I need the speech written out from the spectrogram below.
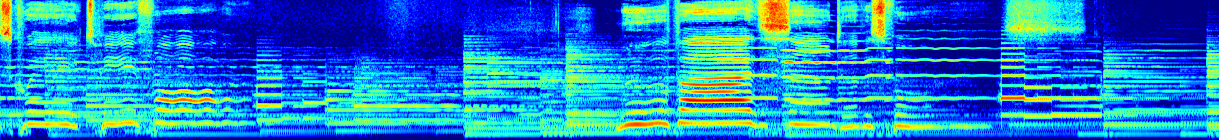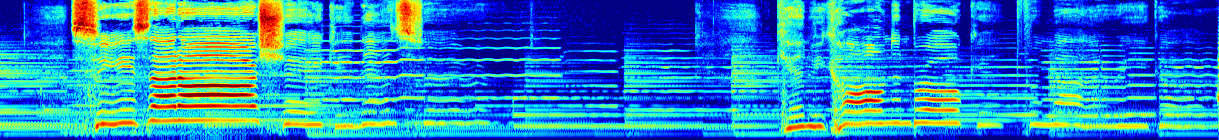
Has quaked before, moved by the sound of his voice. seas that are shaken and stirred can be calmed and broken for my regard.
